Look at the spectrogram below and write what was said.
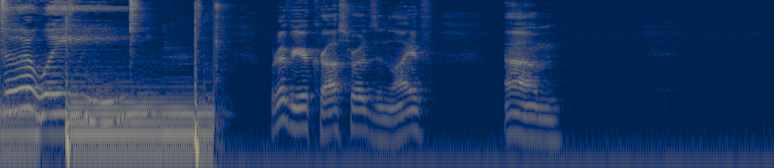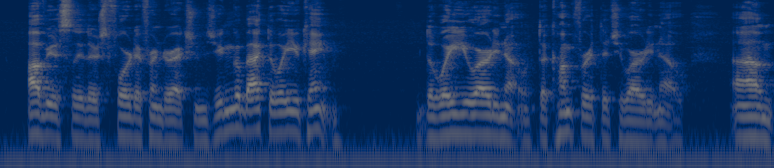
Either way. Whatever your crossroads in life, um, obviously there's four different directions. You can go back the way you came, the way you already know, the comfort that you already know. Um,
